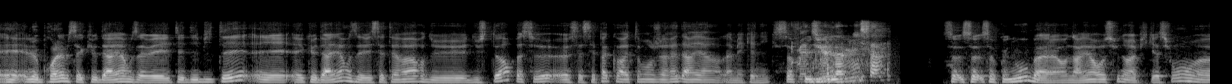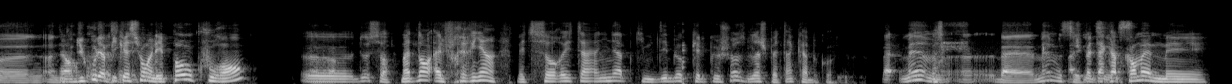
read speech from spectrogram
et le problème c'est que derrière vous avez été débité et, et que derrière vous avez cette erreur du, du store parce que euh, ça s'est pas correctement géré derrière la mécanique. Sauf que Mais tu nous, l'as mis, ça? Sauf que nous, bah, on n'a rien reçu dans l'application. euh, Alors du coup, l'application, elle fait. est pas au courant euh, de ça. Maintenant, elle ferait rien, mais ça aurait été un in-app qui me débloque quelque chose. Là, je pète un câble, quoi. Bah, même, euh, bah, même, Bah, je pète un câble quand même, mais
